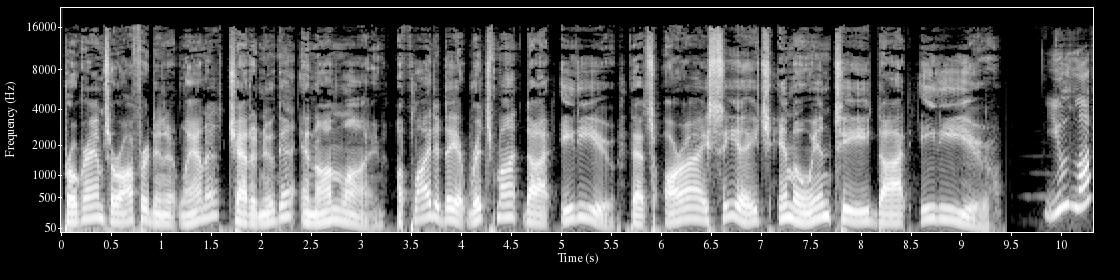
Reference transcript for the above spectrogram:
Programs are offered in Atlanta, Chattanooga, and online. Apply today at richmont.edu. That's R I C H M O N T dot edu. You love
